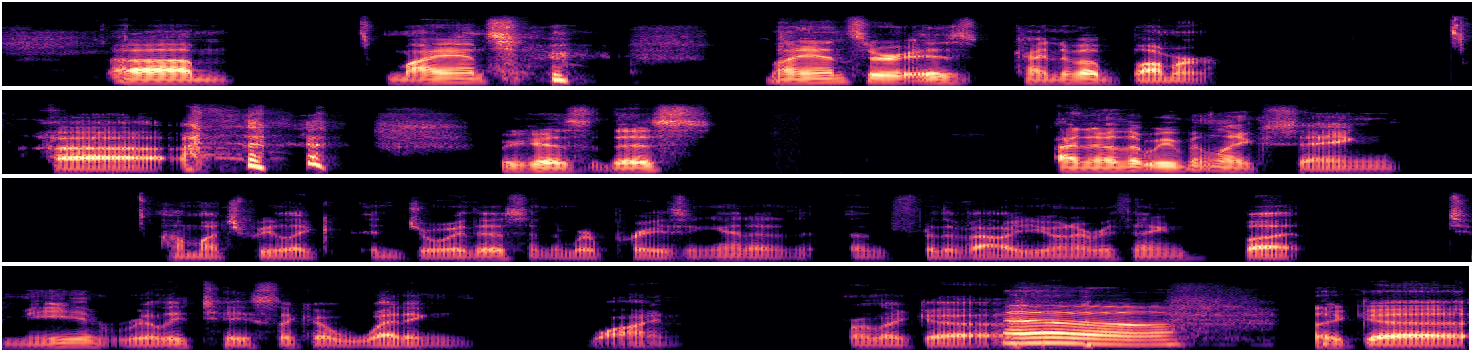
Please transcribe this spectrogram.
Um my answer my answer is kind of a bummer. Uh because this I know that we've been like saying how much we like enjoy this and we're praising it and, and for the value and everything, but to me it really tastes like a wedding wine or like a oh. like a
